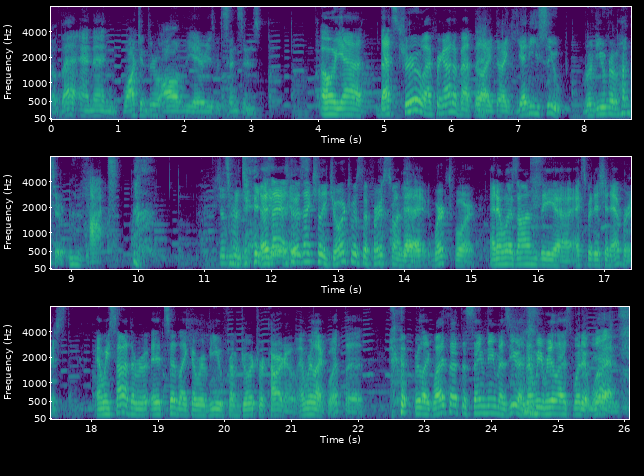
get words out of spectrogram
Of that, and then walking through all of the areas with sensors. Oh yeah, that's true. I forgot about They're that. like, they're like Yeti soup review from Hunter. Hot. Just ridiculous. It was, it was actually George was the first one that Yeah. it worked for, and it was on the uh, Expedition Everest. And we saw the re- it said like a review from George Ricardo, and we're like, what the? we're like, why is that the same name as you? And then we realized what it Yeah. was.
